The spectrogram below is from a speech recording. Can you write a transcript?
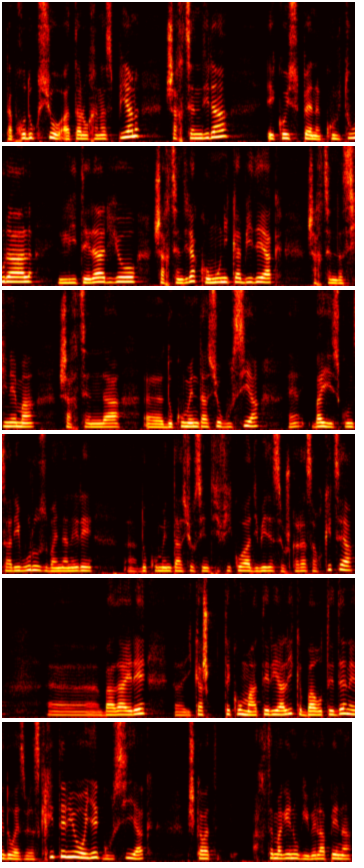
Eta produkzio atalogen azpian, sartzen dira, ekoizpen kultural, literario, sartzen dira komunikabideak, sartzen da sinema, sartzen da uh, dokumentazio guzia, eh? bai hizkuntzari buruz, baina ere uh, dokumentazio zientifikoa adibidez Euskaraz aurkitzea, uh, bada ere uh, ikasteko materialik baute den edo ez, beraz, kriterio horiek guziak, pixka bat, hartzen baginu gibelapena,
